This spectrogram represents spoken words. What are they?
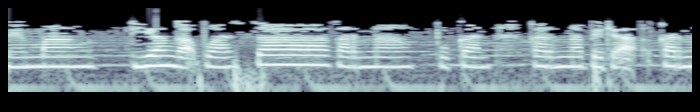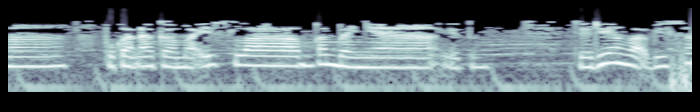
memang dia nggak puasa karena bukan karena beda karena bukan agama Islam kan banyak gitu. Jadi ya nggak bisa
